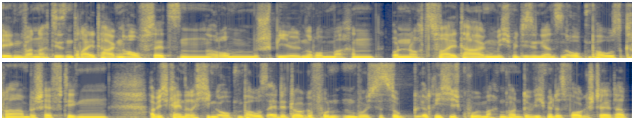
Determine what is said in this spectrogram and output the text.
Irgendwann nach diesen drei Tagen aufsetzen, rumspielen, rummachen und noch zwei Tagen mich mit diesem ganzen Open Pose Kram beschäftigen, habe ich keinen richtigen Open Pose Editor gefunden, wo ich das so richtig cool machen konnte, wie ich mir das vorgestellt habe.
